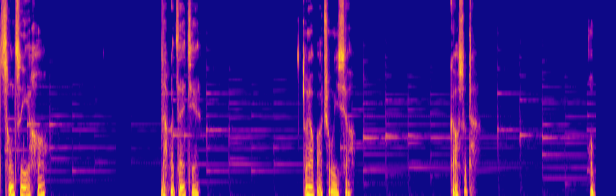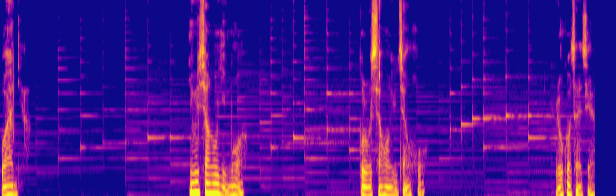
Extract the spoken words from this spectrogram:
从此以后，哪怕再见，都要保持微笑，告诉他：“我不爱你了。”因为相濡以沫，不如相忘于江湖。如果再见，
